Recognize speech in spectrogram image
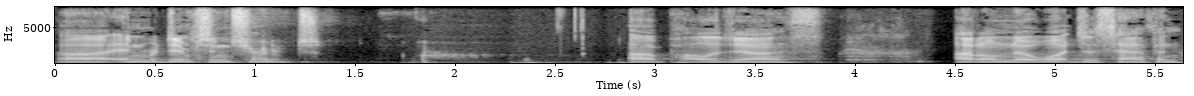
Uh, and Redemption Church, I apologize. I don't know what just happened.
